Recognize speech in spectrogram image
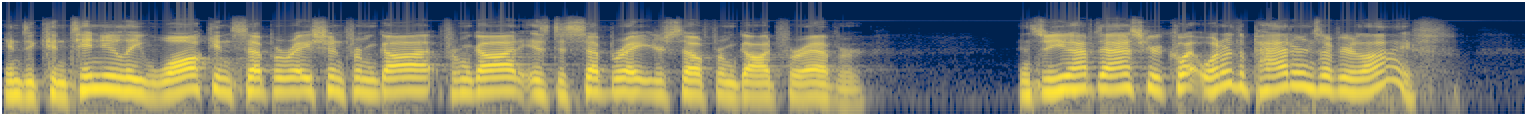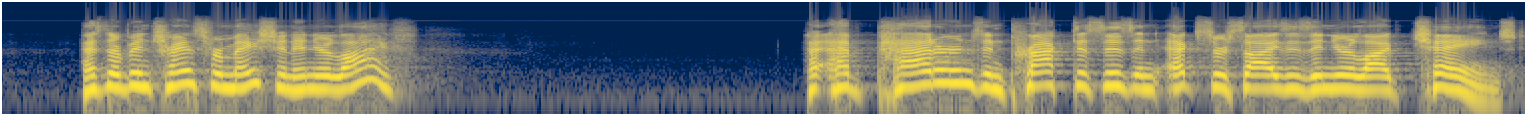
And to continually walk in separation from God, from God is to separate yourself from God forever. And so you have to ask your question what are the patterns of your life? Has there been transformation in your life? Have patterns and practices and exercises in your life changed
